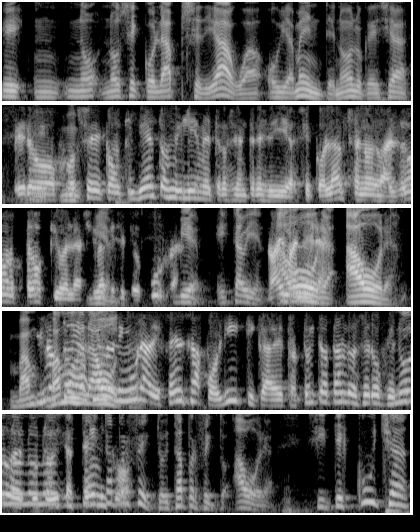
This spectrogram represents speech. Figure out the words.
eh, no no se colapse de agua obviamente no lo que decía pero eh, José con 500 milímetros en tres días se colapsa Nueva York Tokio la ciudad que se te ocurra bien está bien. Ahora ahora vamos, no vamos a la otra. ninguna defensa política de esto estoy tratando de ser objetivo no no no, está perfecto está perfecto. Ahora si te escucha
